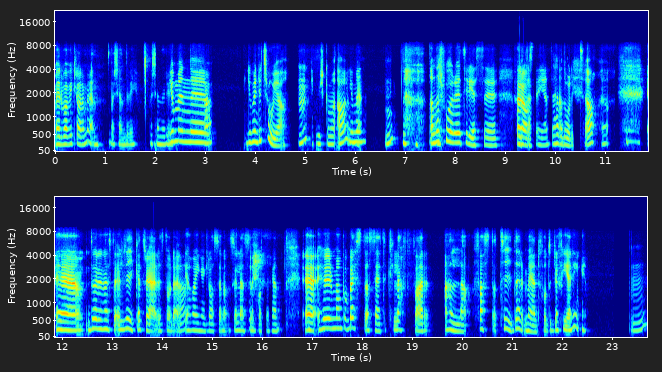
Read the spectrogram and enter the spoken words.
Eller var vi klara med den? Vad kände vi? Vad känner du? Jo men, eh, Ja. jo men det tror jag. Mm. Hur ska man, ja jo men. Mm. Annars får eh, Therese eh, Hör av sig igen. Det här var dåligt. Ja. Eh, då är det nästa Ulrika tror jag det står där. Ja. Jag har inga glasögon så jag läser så gott jag kan. Eh, hur man på bästa sätt klaffar alla fasta tider med fotografering. Mm.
